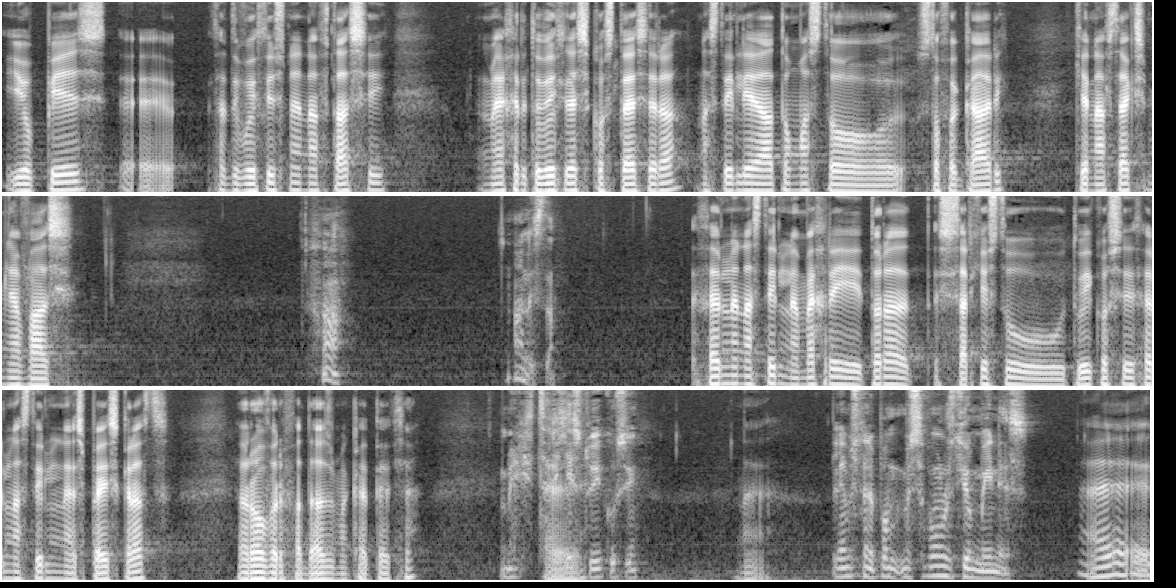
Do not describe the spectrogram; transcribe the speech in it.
οι οποίες ε, θα τη βοηθήσουν να φτάσει μέχρι το 2024 να στείλει άτομα στο, στο φεγγάρι και να φτιάξει μια βάση. Μάλιστα. Θέλουν να στείλουν μέχρι τώρα στις αρχές του, του 20 θέλουν να στείλουν spacecraft, rover φαντάζομαι κάτι τέτοια. Μέχρι τις αρχές ε, του 20. Ναι. Λέμε στους επόμενους δύο μήνες. Ε,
